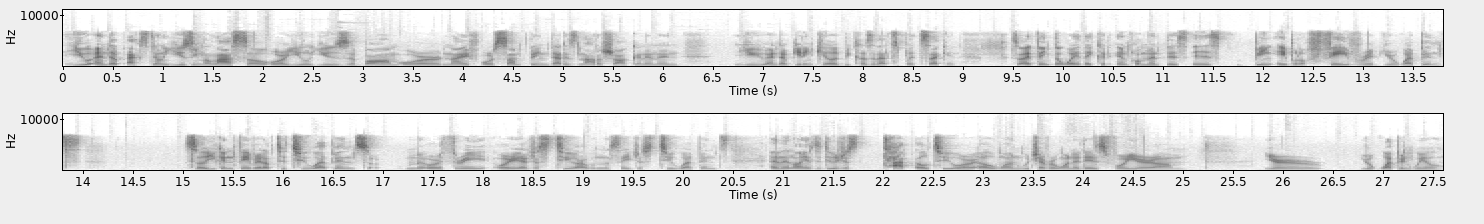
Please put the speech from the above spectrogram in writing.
you end up accidentally using the lasso or you'll use a bomb or knife or something that is not a shotgun and then you end up getting killed because of that split second. So I think the way they could implement this is being able to favorite your weapons. So you can favorite up to two weapons or three, or yeah, just two. I wouldn't say just two weapons, and then all you have to do is just tap L2 or L1, whichever one it is for your um your your weapon wheel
